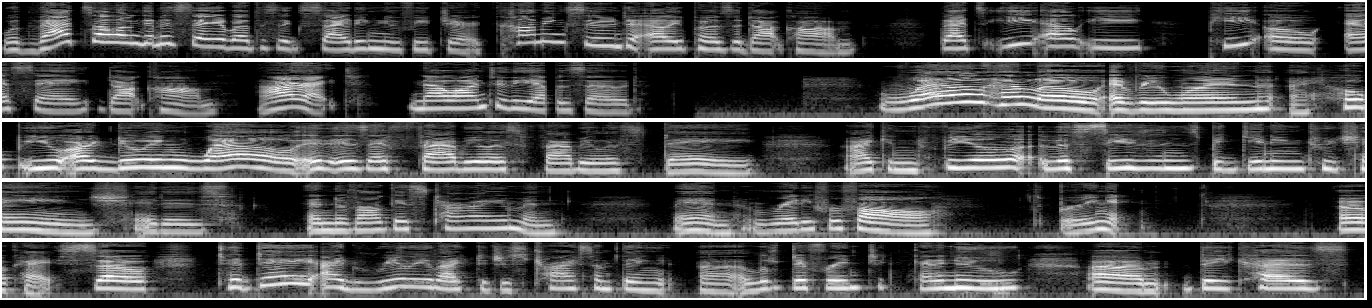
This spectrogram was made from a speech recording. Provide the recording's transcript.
Well, that's all I'm going to say about this exciting new feature coming soon to eleposa.com. That's E L E P O S A.com. All right, now on to the episode. Well, hello everyone. I hope you are doing well. It is a fabulous, fabulous day. I can feel the seasons beginning to change. It is end of August time, and man, I'm ready for fall. Let's bring it. Okay, so today I'd really like to just try something uh, a little different, kind of new, um, because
